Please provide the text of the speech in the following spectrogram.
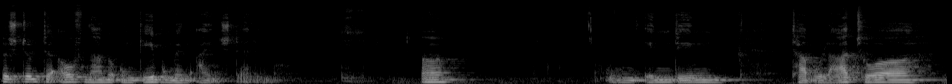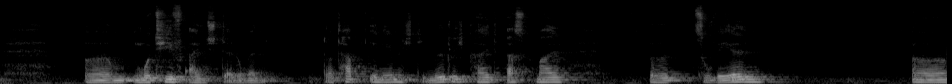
bestimmte Aufnahmeumgebungen einstellen. Äh, in dem Tabulator äh, Motiveinstellungen. Dort habt ihr nämlich die Möglichkeit, erstmal äh, zu wählen, äh,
